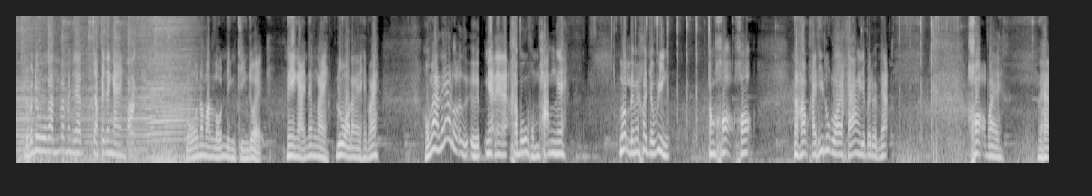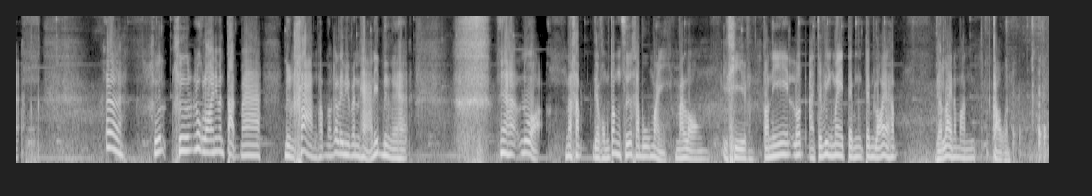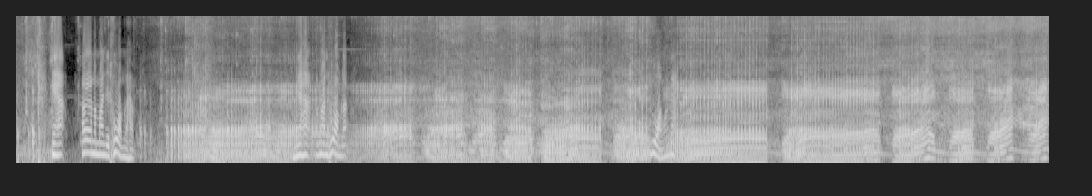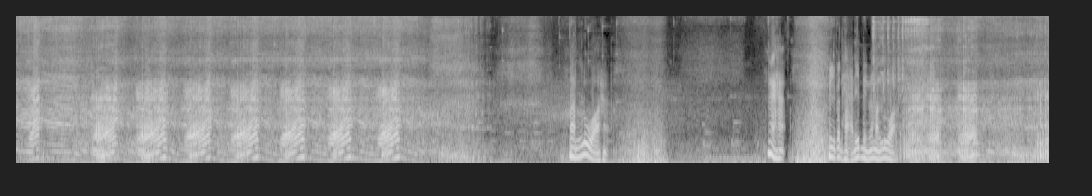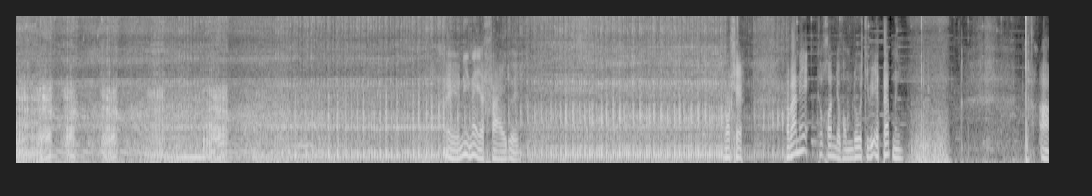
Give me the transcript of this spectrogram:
เดี๋ยวไปดูกันว่ามันจะจะเป็นยังไงโอ้น้ำมันล้นจริง ๆ ด้วย นี่ไงนี่ไงรั่วอะไรไงเห็นไหมผมว่าแล้วรถอืดเนี่ยเนี่ยคาบูผมพังไงรถเลยไม่ค่อยจะวิ่ง ต้องเคาะเคาะนะครับ ใครที่ลูกลอยค้างจะเป็นแบบเนี้ยเคาะไปนะฮะเออคือคือลูกลอยนี่มันตัดมาหนึ่งข้างครับ มันก็เลยมีปัญหานิดหนึ่งนะฮะเนี่ยฮะรั่วนะครับ เดี๋ยวผมต้องซื้อคาบูใหม่มาลองอีกที ตอนนี้รถอาจจะวิ่งไม่เต็มเต็มร้อยครับ เดี๋ยวไล่น้ำมันเก่ากัน เนี่ยฮะเออน้ำมันจะท่วมนะครับเนี่ยฮะน้ำมันท่วมแล้วหลวงมั้งเนี่ยมันรั่วฮะ นี่ยฮะมีปัญหานิดหนึ่งน้ำมันรั่วเอ้ยนี่น่าจะคลายด้วย โอเคประมาณนี้ทุกคนเดี๋ยวผมดู GPS แป๊บหนึ่งอ่า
